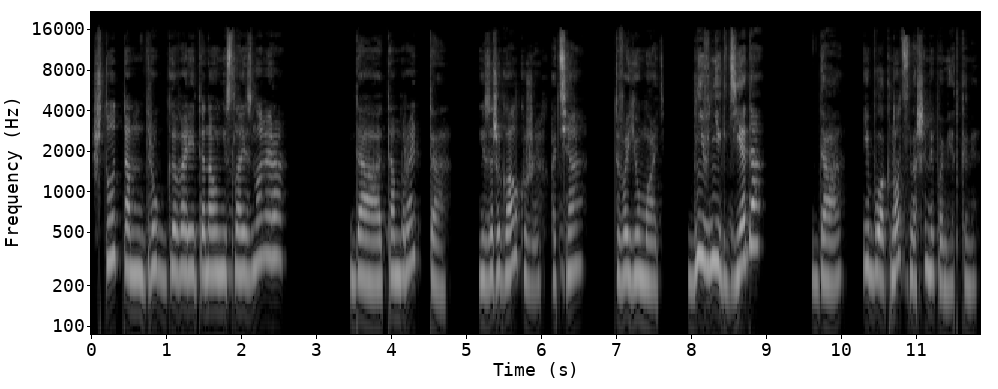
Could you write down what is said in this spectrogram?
Что там, друг говорит, она унесла из номера? Да, там брать-то. Не зажигалку же, хотя... Твою мать. Дневник деда? Да, и блокнот с нашими пометками.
